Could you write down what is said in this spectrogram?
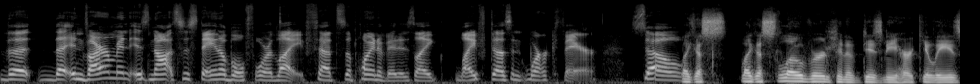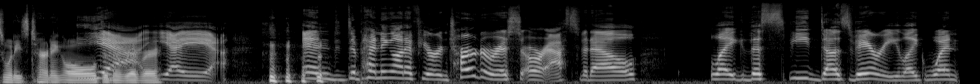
the the environment is not sustainable for life. That's the point of it is like life doesn't work there. So like a like a slow version of Disney Hercules when he's turning old yeah, in the river. Yeah, yeah, yeah. and depending on if you're in Tartarus or Asphodel, like the speed does vary. Like when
